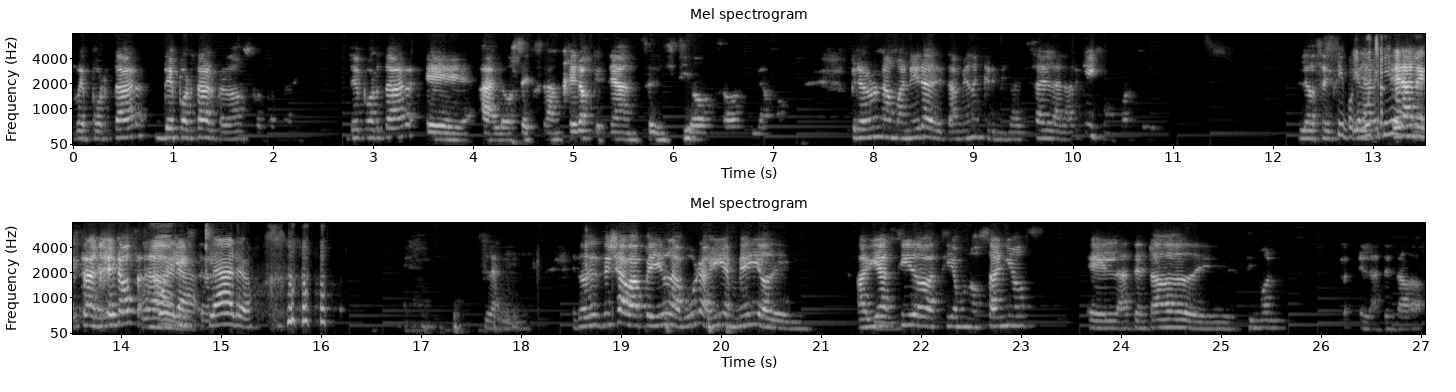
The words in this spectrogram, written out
reportar, deportar, perdón, deportar eh, a los extranjeros que sean sediciosos, digamos. Pero era una manera de también criminalizar el anarquismo, porque los sí, eran extranjeros anarquistas. Claro. claro. Entonces ella va a pedir laburo ahí en medio del... Había sido hacía unos años el atentado de Simón, el atentado,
